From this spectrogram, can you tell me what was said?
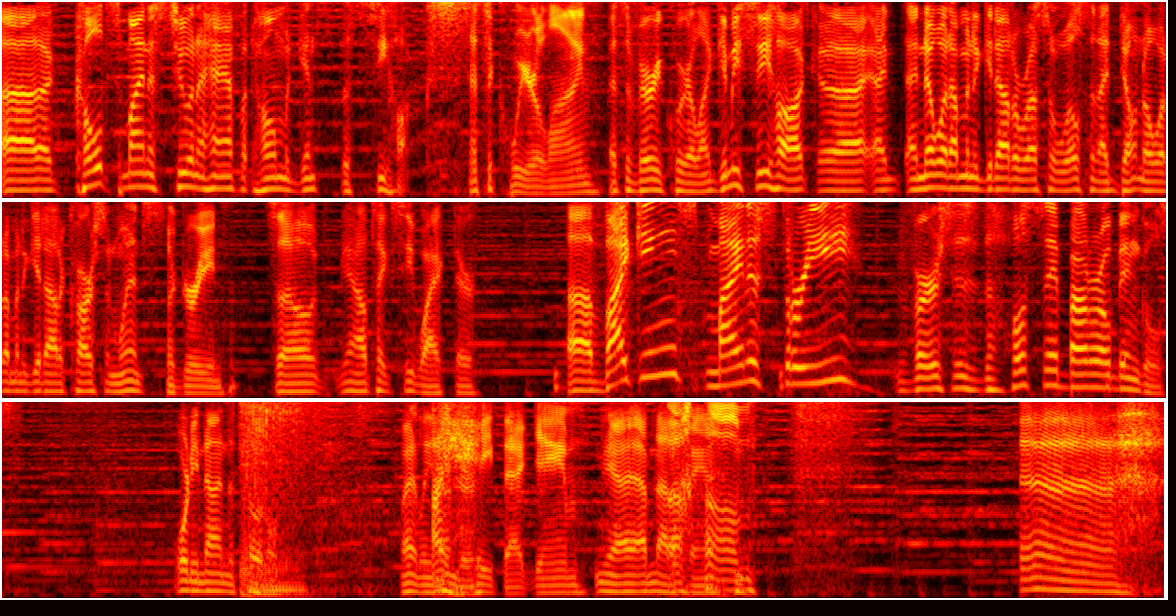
Uh, Colts minus two and a half at home against the Seahawks. That's a queer line. That's a very queer line. Give me Seahawk. Uh, I, I know what I'm going to get out of Russell Wilson. I don't know what I'm going to get out of Carson Wentz. Agreed. So yeah, I'll take Seawack there. Uh, Vikings minus three versus the Joe Burrow Bengals. 49 the total. Might lean I under. hate that game. Yeah, I'm not a fan. Um, uh,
